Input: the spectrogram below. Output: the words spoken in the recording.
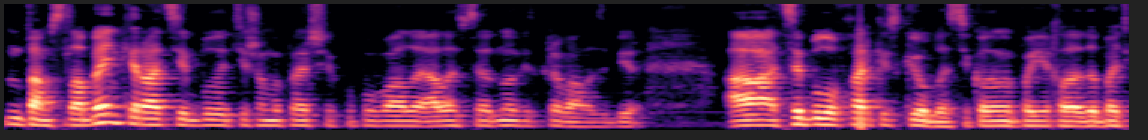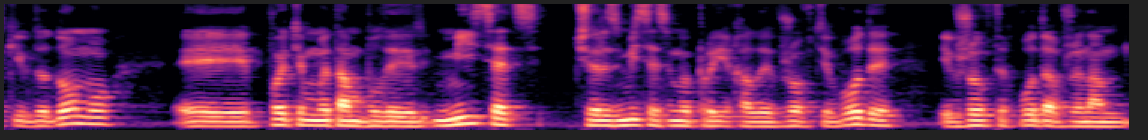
Ну там слабенькі рації були ті, що ми перші купували, але все одно відкривали збір. А це було в Харківській області, коли ми поїхали до батьків додому. Е, Потім ми там були місяць. Через місяць ми приїхали в жовті води, і в жовтих водах вже нам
